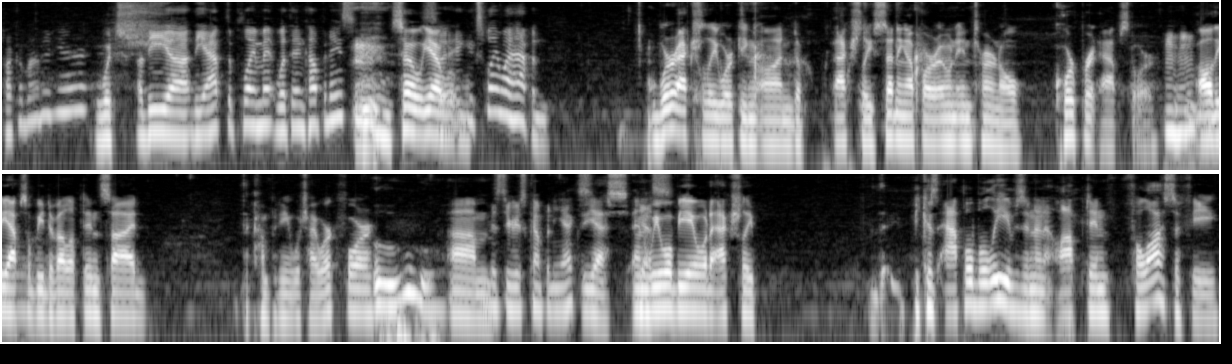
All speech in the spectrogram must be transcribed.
talk about it here. Which Uh, the uh, the app deployment within companies. so yeah, So, we're- explain what happened. We're actually working on de- actually setting up our own internal corporate app store. Mhm. All the apps will be developed inside the company which I work for. Ooh. Um, Mysterious Company X. Yes, and Yes. we will be able to actually, because Apple believes in an opt-in philosophy,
